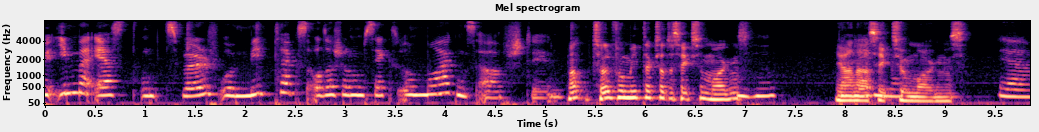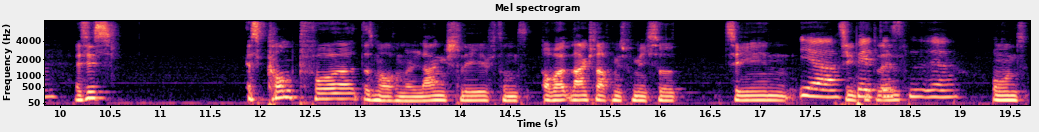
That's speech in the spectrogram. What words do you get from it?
für immer erst um 12 Uhr mittags oder schon um 6 Uhr morgens aufstehen? Wann? 12 Uhr mittags oder 6 Uhr morgens? Mhm. Ja, na, Leben 6 Uhr morgens. Ja, Es ist. Es kommt vor, dass man auch einmal lang schläft und. Aber lang schlafen ist für mich so 10 ja, Zehn, Viertel elf. spätestens, ja. und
